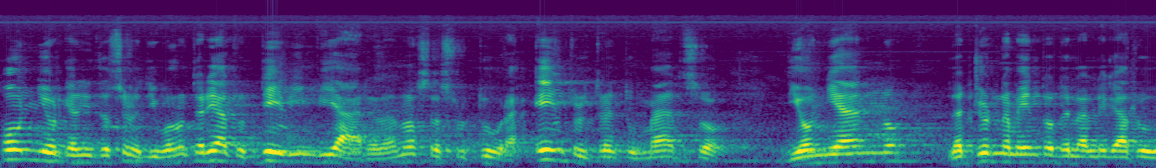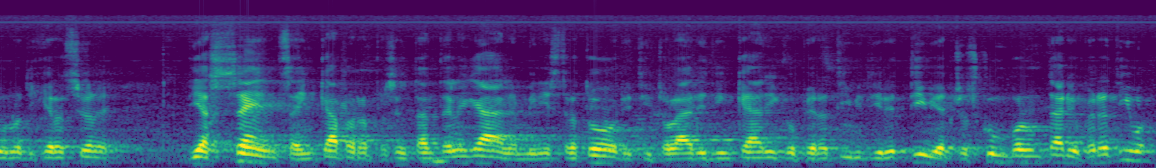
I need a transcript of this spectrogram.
ogni organizzazione di volontariato deve inviare alla nostra struttura entro il 31 marzo di ogni anno l'aggiornamento dell'allegato 1, dichiarazione di assenza in capo al rappresentante legale, amministratori, titolari di incarichi operativi direttivi a ciascun volontario operativo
